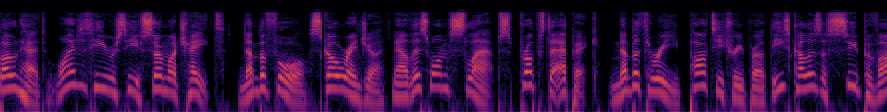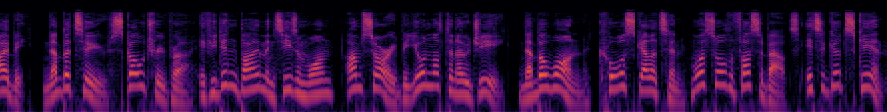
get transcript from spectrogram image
Bonehead. Why does he receive so much hate? Number 4, Skull Ranger. Now this one slaps. Props to Epic. Number 3, Party Trooper. These colors are super vibey. Number 2, Skull Trooper. If you didn't buy him in Season 1, I'm sorry, but you're not an OG. Number 1, Core Skeleton. What's all the fuss about? It's a good skin.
